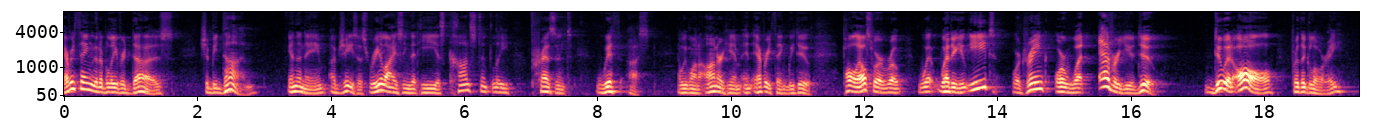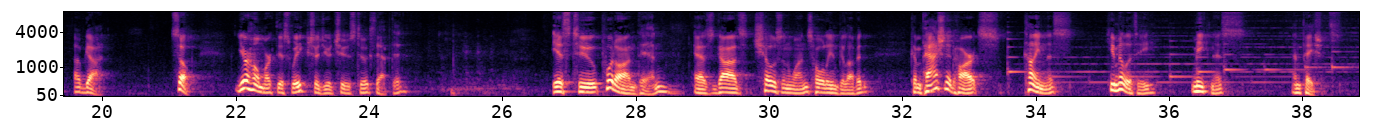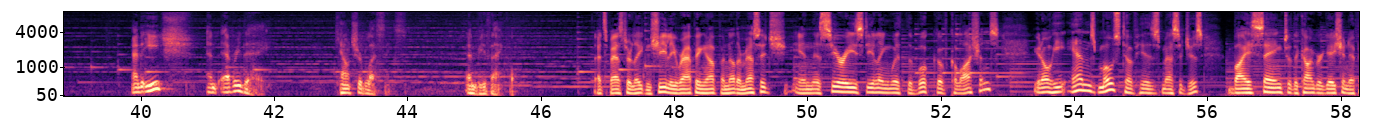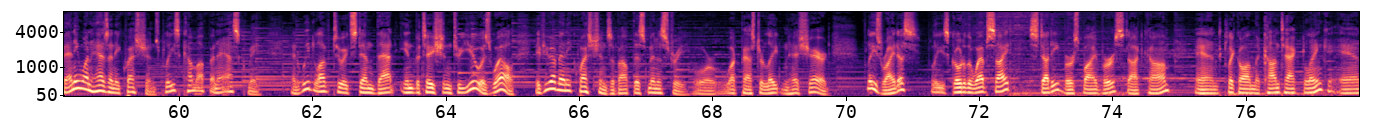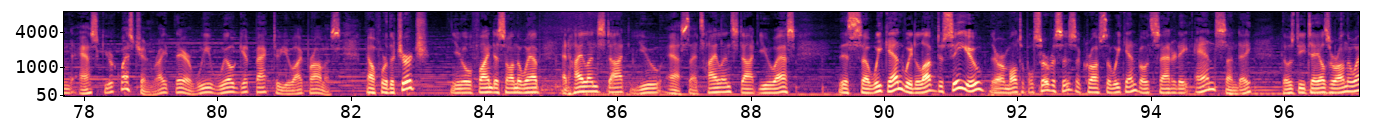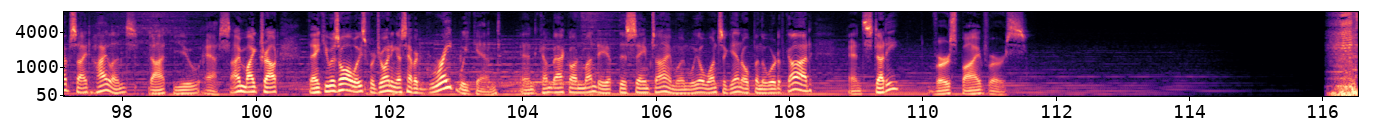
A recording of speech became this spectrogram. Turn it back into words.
Everything that a believer does should be done in the name of Jesus, realizing that He is constantly present with us. And we want to honor Him in everything we do. Paul elsewhere wrote, Whether you eat or drink or whatever you do, do it all for the glory of God. So, your homework this week, should you choose to accept it, is to put on then, as God's chosen ones, holy and beloved, compassionate hearts, kindness, humility, meekness, and patience. And each and every day, count your blessings and be thankful. That's Pastor Layton Sheely wrapping up another message in this series dealing with the book of Colossians. You know, he ends most of his messages by saying to the congregation, If anyone has any questions, please come up and ask me. And we'd love to extend that invitation to you as well. If you have any questions about this ministry or what Pastor Layton has shared, please write us. Please go to the website, studyversebyverse.com, and click on the contact link and ask your question right there. We will get back to you, I promise. Now, for the church, you'll find us on the web at highlands.us. That's highlands.us. This uh, weekend, we'd love to see you. There are multiple services across the weekend, both Saturday and Sunday. Those details are on the website, highlands.us. I'm Mike Trout. Thank you, as always, for joining us. Have a great weekend, and come back on Monday at this same time when we'll once again open the Word of God and study verse by verse.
